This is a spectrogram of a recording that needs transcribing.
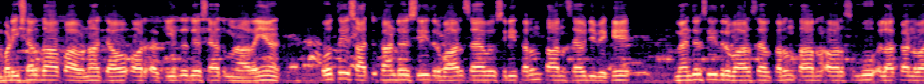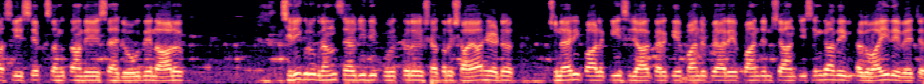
ਬੜੀ ਸ਼ਰਧਾ ਭਾਵਨਾ ਚਾਓ ਔਰ ਅਕੀਦਤ ਦੇ ਸਹਿਤ ਮਨਾ ਰਹੇ ਹਾਂ ਉੱਥੇ ਸੱਚਖੰਡ ਸ੍ਰੀ ਦਰਬਾਰ ਸਾਹਿਬ, ਸ੍ਰੀ ਤਰਨਤਾਰਨ ਸਾਹਿਬ ਜੀ ਵਿਖੇ ਮੈਨੇਜਰ ਸ੍ਰੀ ਦਰਬਾਰ ਸਾਹਿਬ ਤਰਨਤਾਰਨ ਔਰ ਸਮੂਹ ਇਲਾਕਾ ਨਿਵਾਸੀ ਸਿੱਖ ਸੰਗਤਾਂ ਦੇ ਸਹਿਯੋਗ ਦੇ ਨਾਲ ਸ੍ਰੀ ਗੁਰੂ ਗ੍ਰੰਥ ਸਾਹਿਬ ਜੀ ਦੀ ਪਵਿੱਤਰ ਛਤਰ ਛਾਇਆ ਹੇਠ ਸੁਨਹਿਰੀ ਪਾਲਕੀ ਸਜਾ ਕਰਕੇ ਪੰਜ ਪਿਆਰੇ, ਪੰਜ ਨਿਸ਼ਾਨਚੀ ਸਿੰਘਾਂ ਦੀ ਅਗਵਾਈ ਦੇ ਵਿੱਚ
